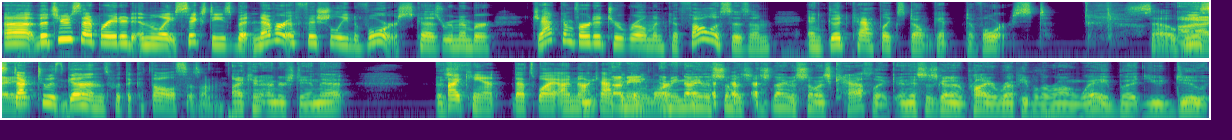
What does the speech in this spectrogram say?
Uh, the two separated in the late 60s, but never officially divorced, because remember, Jack converted to Roman Catholicism, and good Catholics don't get divorced. So he I- stuck to his guns with the Catholicism. I can understand that. As- I can't. That's why I'm not Catholic I mean, anymore. I mean, not even so much. It's not even so much Catholic, and this is going to probably rub people the wrong way. But you do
